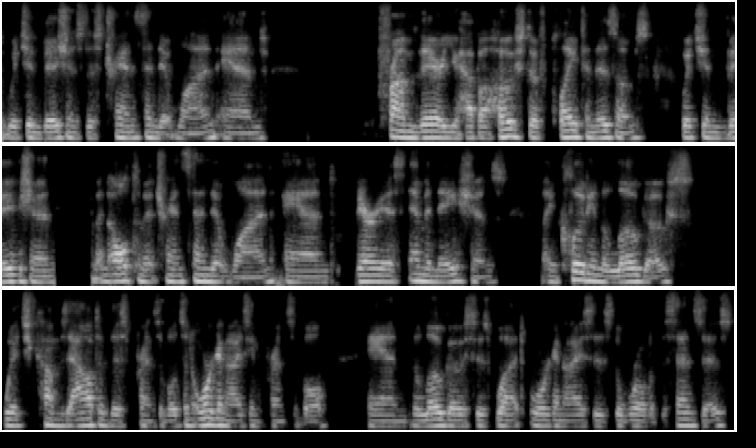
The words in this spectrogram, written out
which envisions this transcendent one. And from there, you have a host of Platonisms which envision an ultimate transcendent one and various emanations, including the Logos, which comes out of this principle. It's an organizing principle and the logos is what organizes the world of the senses.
